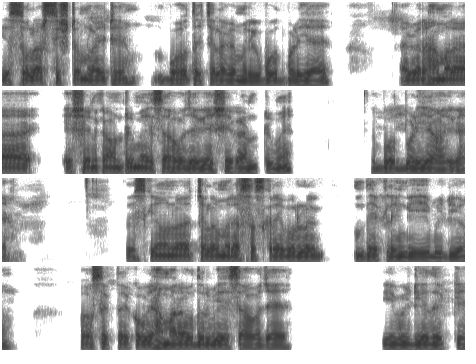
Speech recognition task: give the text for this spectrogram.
ये सोलर सिस्टम लाइट है, बहुत अच्छा लगा मेरे को, बहुत बढ़िया है। अगर हमारा एशियन कंट्री में ऐसा हो जाएगा, एशिया कंट्री में तो बहुत बढ़िया होएगा। तो इसके मतलब चलो मेरा सब्सक्राइबर लोग देख लेंगे ये वीडियो। हो सकता है कभी हमारा उधर भी ऐसा हो जाए। ये वीडियो देख के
